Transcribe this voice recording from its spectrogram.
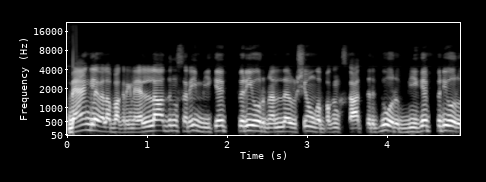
பேங்க்ல வேலை பாக்குறீங்களா எல்லாத்துக்கும் சரி மிகப்பெரிய ஒரு நல்ல விஷயம் உங்க பக்கம் காத்திருக்கு. ஒரு மிகப்பெரிய ஒரு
